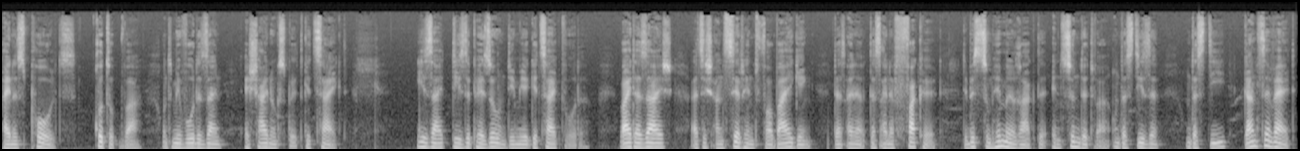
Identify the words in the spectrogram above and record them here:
eines Pols, Qutub, war, und mir wurde sein Erscheinungsbild gezeigt. Ihr seid diese Person, die mir gezeigt wurde. Weiter sah ich, als ich an Sirhind vorbeiging, dass eine, dass eine Fackel, die bis zum Himmel ragte, entzündet war und dass diese und dass die ganze Welt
